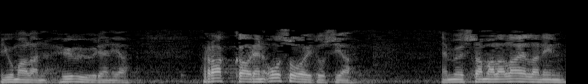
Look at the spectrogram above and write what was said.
Jumalan hyvyyden ja rakkauden osoitus ja, ja myös samalla lailla niin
